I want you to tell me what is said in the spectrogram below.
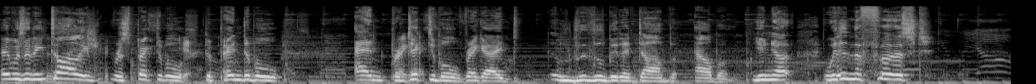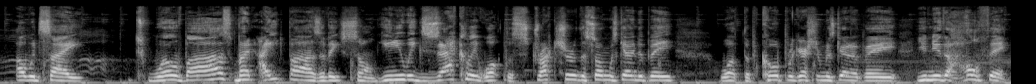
It was an entirely respectable, dependable, and predictable reggae, d- little bit of dub album. You know, within the first, I would say. 12 bars, but 8 bars of each song. You knew exactly what the structure of the song was going to be, what the chord progression was going to be. You knew the whole thing.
